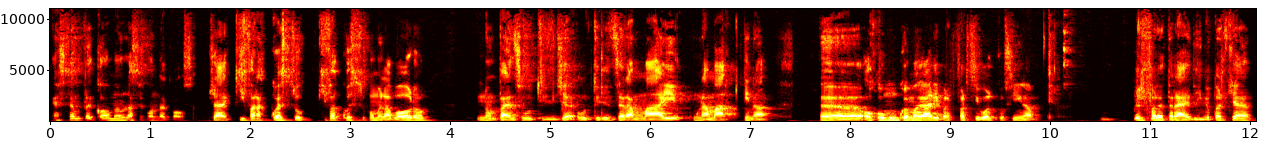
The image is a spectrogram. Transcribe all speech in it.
è sempre come una seconda cosa. Cioè, chi farà questo, chi fa questo come lavoro, non penso utilizze- utilizzerà mai una macchina, eh, o comunque magari per farsi qualcosina, per fare trading, perché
